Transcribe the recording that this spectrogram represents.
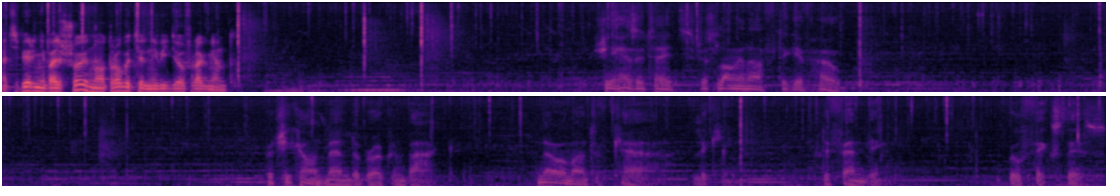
А теперь небольшой, но трогательный видеофрагмент. She hesitates just long enough to give hope. But she can't mend a broken back. No amount of care, licking, defending will fix this.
